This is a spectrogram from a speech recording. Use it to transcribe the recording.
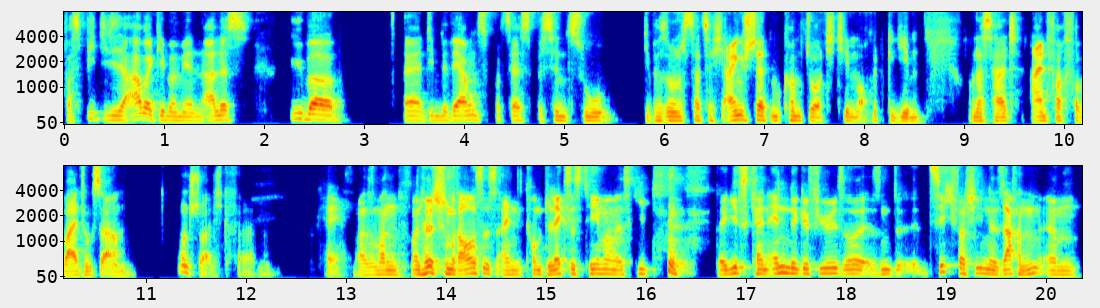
was bietet dieser Arbeitgeber mir denn alles über äh, den Bewerbungsprozess bis hin zu die Person ist tatsächlich eingestellt und bekommt dort die Themen auch mitgegeben und das halt einfach verwaltungsarm und steuerlich gefördert. Ne? Okay, also man, man hört schon raus, es ist ein komplexes Thema. Es gibt, da gibt es kein Ende gefühlt. So, es sind zig verschiedene Sachen. Ähm,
